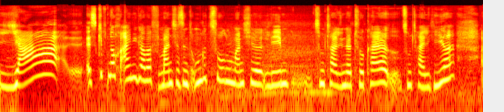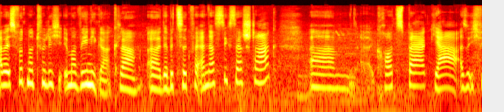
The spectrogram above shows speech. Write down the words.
Ja, es gibt noch einige, aber manche sind umgezogen, manche leben zum Teil in der Türkei, zum Teil hier. Aber es wird natürlich immer weniger, klar. Äh, der Bezirk verändert sich sehr stark. Ähm, Kreuzberg, ja, also ich,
